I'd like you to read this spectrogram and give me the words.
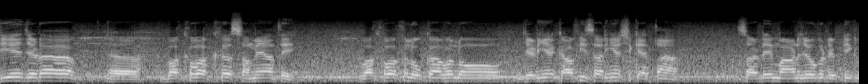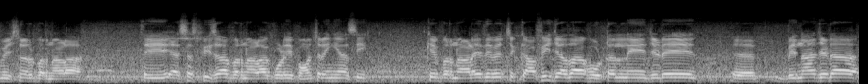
ਜੀ ਇਹ ਜਿਹੜਾ ਵੱਖ-ਵੱਖ ਸਮਿਆਂ ਤੇ ਵੱਖ-ਵੱਖ ਲੋਕਾਂ ਵੱਲੋਂ ਜਿਹੜੀਆਂ ਕਾਫੀ ਸਾਰੀਆਂ ਸ਼ਿਕਾਇਤਾਂ ਸਾਡੇ ਮਾਣਯੋਗ ਡਿਪਟੀ ਕਮਿਸ਼ਨਰ ਬਰਨਾਲਾ ਤੇ ਐਸਐਸਪੀ ਸਾਹਿਬ ਬਰਨਾਲਾ ਕੋਲੇ ਪਹੁੰਚ ਰਹੀਆਂ ਸੀ ਕਿ ਬਰਨਾਲੇ ਦੇ ਵਿੱਚ ਕਾਫੀ ਜ਼ਿਆਦਾ ਹੋਟਲ ਨੇ ਜਿਹੜੇ ਅ, ਬਿਨਾਂ ਜਿਹੜਾ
